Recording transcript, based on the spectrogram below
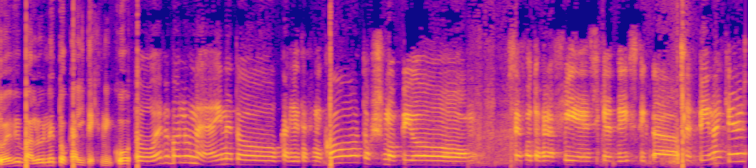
Το Εύη Μπαλού είναι το καλλιτεχνικό. Το Εύη Μπαλού, ναι, είναι το καλλιτεχνικό τεχνικό, το χρησιμοποιώ σε φωτογραφίες και αντίστοιχα σε πίνακες.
